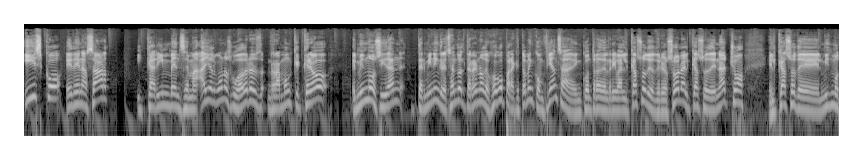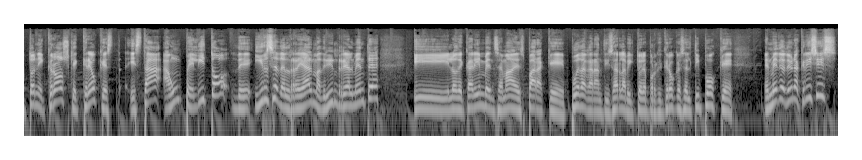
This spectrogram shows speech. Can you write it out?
Isco, Eden Hazard y Karim Benzema. Hay algunos jugadores, Ramón, que creo el mismo Zidane termina ingresando al terreno de juego para que tomen confianza en contra del rival. El caso de Odriozola, el caso de Nacho, el caso del mismo Tony Cross, que creo que est- está a un pelito de irse del Real Madrid realmente. Y lo de Karim Benzema es para que pueda garantizar la victoria, porque creo que es el tipo que en medio de una crisis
